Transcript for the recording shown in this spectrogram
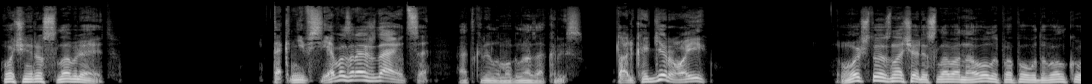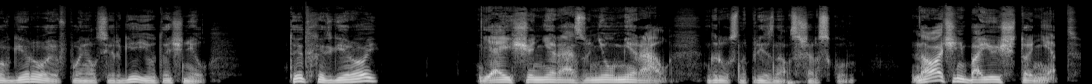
очень расслабляет». «Так не все возрождаются», — открыл ему глаза крыс. «Только герои». «Вот что означали слова Наолы по поводу волков-героев», — понял Сергей и уточнил. «Ты-то хоть герой?» «Я еще ни разу не умирал», — грустно признался Шарскун. «Но очень боюсь, что нет».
